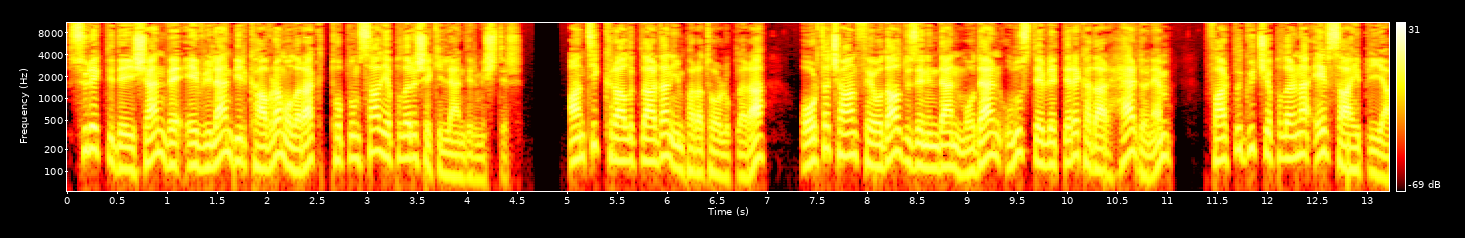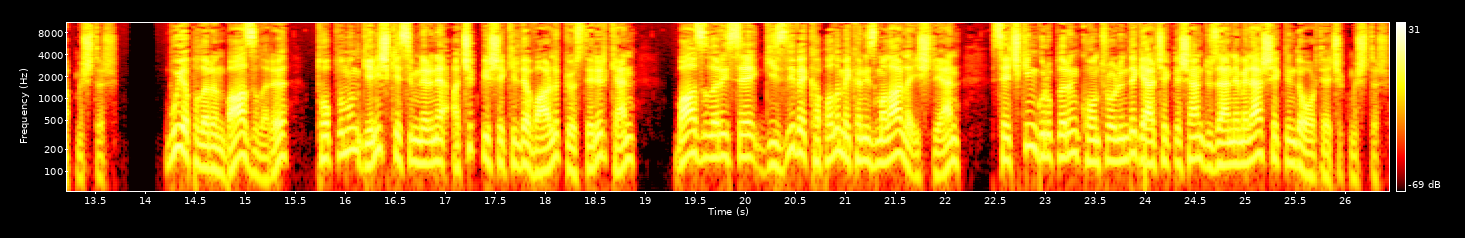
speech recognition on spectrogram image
sürekli değişen ve evrilen bir kavram olarak toplumsal yapıları şekillendirmiştir. Antik krallıklardan imparatorluklara, Orta Çağ'ın feodal düzeninden modern ulus devletlere kadar her dönem, farklı güç yapılarına ev sahipliği yapmıştır. Bu yapıların bazıları, toplumun geniş kesimlerine açık bir şekilde varlık gösterirken, bazıları ise gizli ve kapalı mekanizmalarla işleyen, seçkin grupların kontrolünde gerçekleşen düzenlemeler şeklinde ortaya çıkmıştır.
